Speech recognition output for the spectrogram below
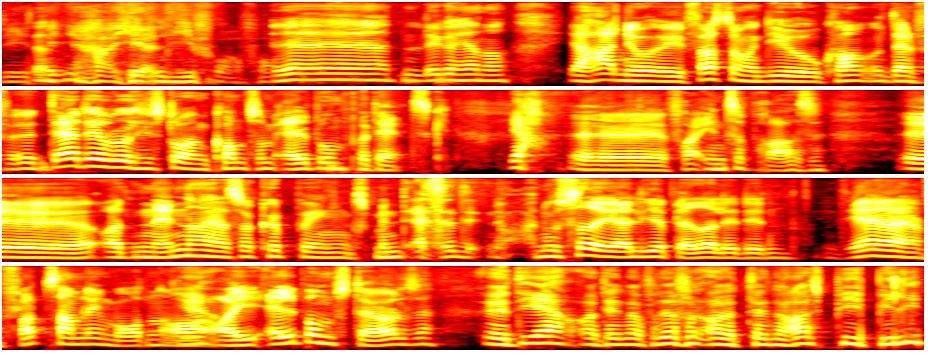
Det er den, den jeg har her lige for. for. Ja, ja, ja, den ligger hernede. Jeg har den jo i første omgang, de jo kom, den, der er historien kom som album på dansk. Ja. Øh, fra Interpresse. Øh, og den anden har jeg så købt på engelsk. Men altså, det, nu sidder jeg lige og bladrer lidt i den. Det er en flot samling, Morten, og, ja. og i albumstørrelse. Øh, det er, og den er, og den er også billig.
